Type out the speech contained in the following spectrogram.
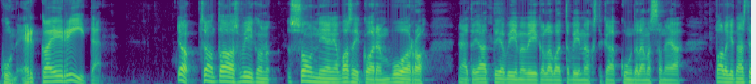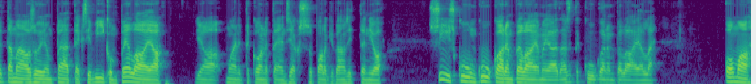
kun Erkka ei riitä. Joo, se on taas viikon Sonnien ja Vasikoiden vuoro. Näitä jaettiin jo viime viikolla, voitte viimeksi käydä kuuntelemassa ne ja palkitaan sitten tämä osuuden päätteeksi viikon pelaaja. Ja mainittakoon, että ensi jaksossa palkitaan sitten jo syyskuun kuukauden pelaaja. Me jaetaan sitten kuukauden pelaajalle oma,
